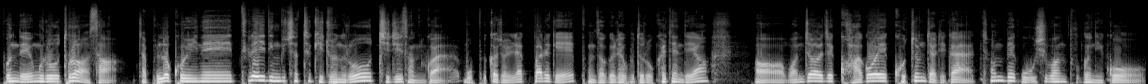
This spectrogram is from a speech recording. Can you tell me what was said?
본 내용으로 돌아와서 자, 블록코인의 트레이딩 뷰 차트 기준으로 지지선과 목표가 전략 빠르게 분석을 해보도록 할 텐데요. 어, 먼저 이제 과거의 고점 자리가 1150원 부근이고,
